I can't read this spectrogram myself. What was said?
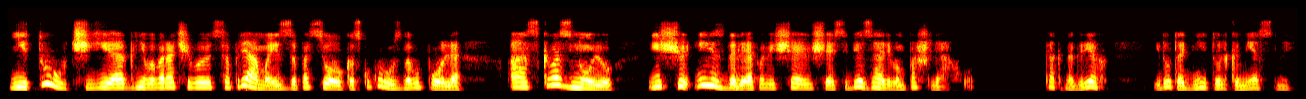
не ту, чьи огни выворачиваются прямо из-за поселка с кукурузного поля, а сквозную, еще издали оповещающую о себе заревом по шляху. Как на грех идут одни только местные.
